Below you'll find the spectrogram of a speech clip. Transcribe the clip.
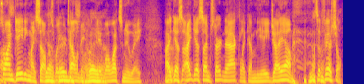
So I'm dating myself, Yeah, is what you're telling me. so. Okay, well, what's new, eh? I guess I guess I'm starting to act like I'm the age I am. It's official,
